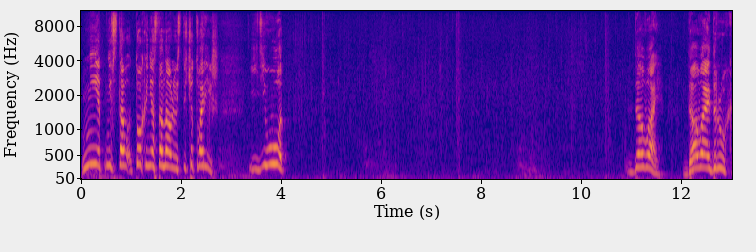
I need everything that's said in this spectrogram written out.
Нет, не встав... Только не останавливайся, ты что творишь? Идиот! Давай! Давай, друг!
